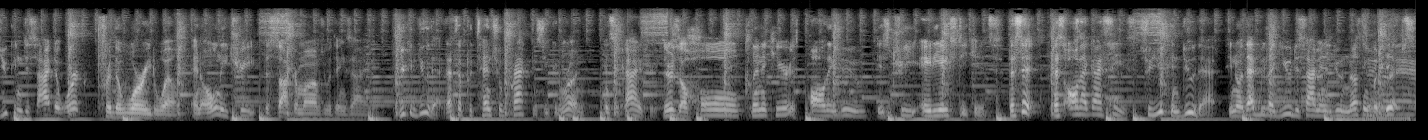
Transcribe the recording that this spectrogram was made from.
you can decide to work for the worried well and only treat the soccer moms with anxiety. You can do that. That's a potential practice you can run in psychiatry. There's a whole clinic here. All they do is treat ADHD kids. That's it. That's all that guy sees. So you can do that. You know, that'd be like you deciding to do nothing but dips.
